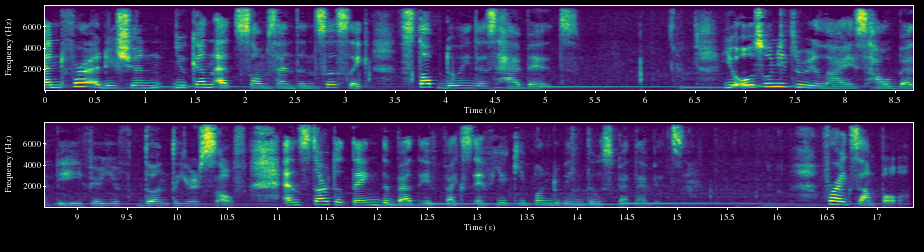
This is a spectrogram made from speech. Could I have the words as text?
And for addition, you can add some sentences like stop doing this habit. You also need to realize how bad behavior you've done to yourself and start to think the bad effects if you keep on doing those bad habits. For example,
